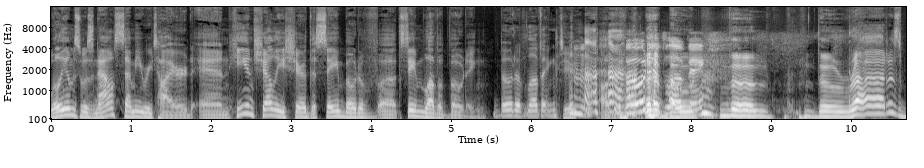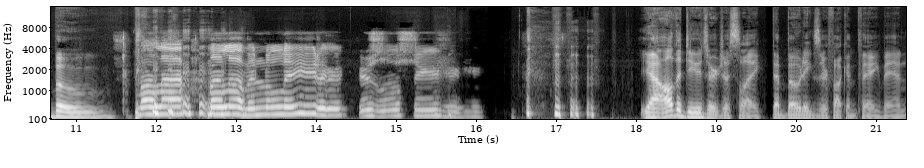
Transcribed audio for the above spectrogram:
Williams was now semi-retired, and he and Shelley shared the same boat of uh, same love of boating. Boat of loving. Dude, Boat of loving. The the rider's boat. My life, my love, and my lady is the sea. Yeah, all the dudes are just like that. Boating's their fucking thing, man.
